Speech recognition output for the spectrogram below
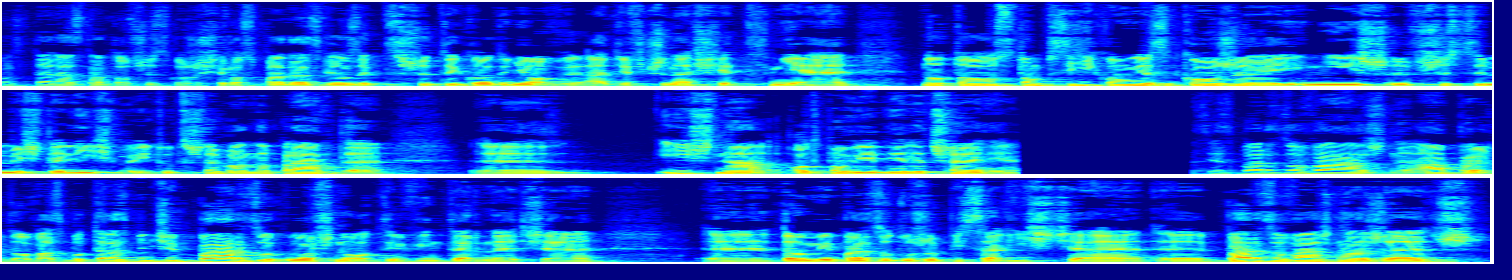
Patrząc teraz na to wszystko, że się rozpada związek trzytygodniowy, a dziewczyna się tnie, no to z tą psychiką jest gorzej niż y, wszyscy myśleliśmy i tu trzeba naprawdę y, iść na odpowiednie leczenie. Jest bardzo ważny apel do Was, bo teraz będzie bardzo głośno o tym w internecie. Y, Do mnie bardzo dużo pisaliście. Y, Bardzo ważna rzecz.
